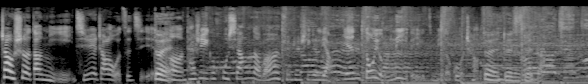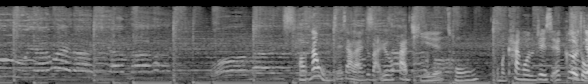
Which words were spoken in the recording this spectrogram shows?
照射到你，其实也照了我自己。对，嗯，它是一个互相的，完完全全是一个两边都有利的一个这么一个过程。对，对的，对的。好，那我们接下来就把这个话题从我们看过的这些各种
